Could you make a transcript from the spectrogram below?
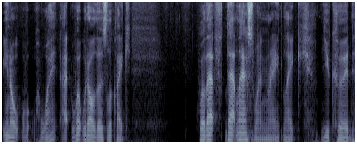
you know what? Uh, what would all those look like? Well, that that last one, right? Like you could,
